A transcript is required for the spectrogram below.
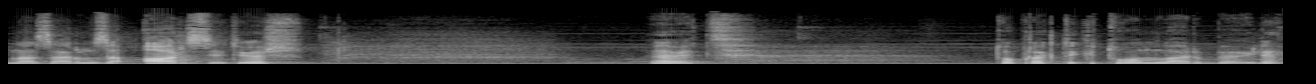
nazarımıza arz ediyor. Evet, topraktaki tohumlar böyle.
